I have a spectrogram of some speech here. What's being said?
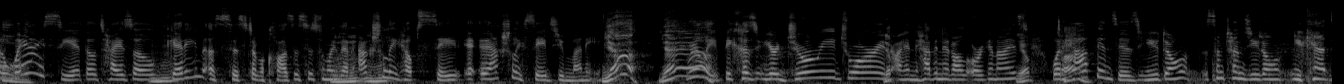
The way Oh. I see it, though, Taizo, Mm-hmm. getting a system, a closet system like that, actually helps save. It, it actually saves you money. yeah, yeah, yeah. Really, because your jewelry drawer and, Yep. and having it all organized, Yep, what time. happens is you don't. Sometimes you don't. You can't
